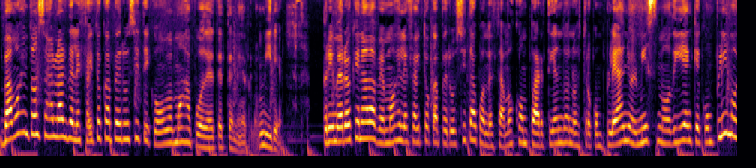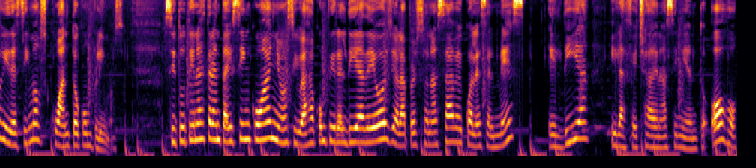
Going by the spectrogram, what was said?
Vamos entonces a hablar del efecto caperucita y cómo vamos a poder detenerlo. Mire, primero que nada vemos el efecto caperucita cuando estamos compartiendo nuestro cumpleaños el mismo día en que cumplimos y decimos cuánto cumplimos. Si tú tienes 35 años y vas a cumplir el día de hoy, ya la persona sabe cuál es el mes, el día y la fecha de nacimiento. Ojo,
